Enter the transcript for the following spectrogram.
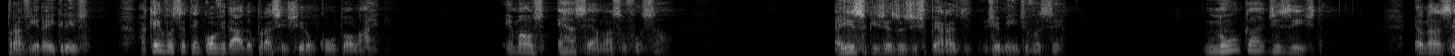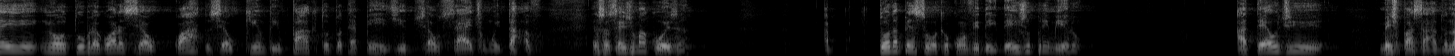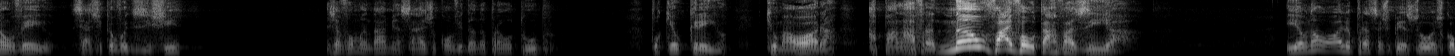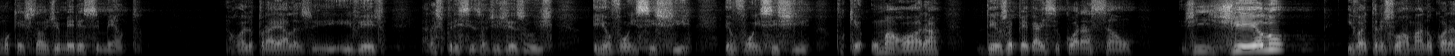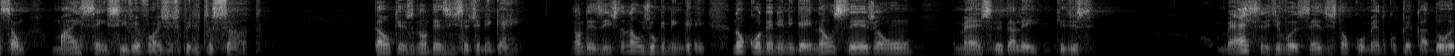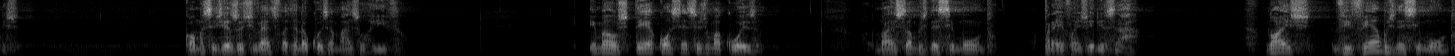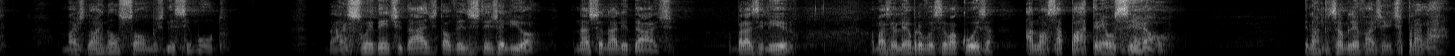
para vir à igreja? A quem você tem convidado para assistir um culto online? Irmãos, essa é a nossa função. É isso que Jesus espera de mim e de você. Nunca desista. Eu não sei em outubro agora se é o quarto, se é o quinto impacto, eu estou até perdido, se é o sétimo, oitavo. Eu só sei de uma coisa. A, toda pessoa que eu convidei, desde o primeiro até o de mês passado, não veio, você acha que eu vou desistir? Já vou mandar a mensagem convidando para outubro. Porque eu creio que uma hora a palavra não vai voltar vazia. E eu não olho para essas pessoas como questão de merecimento. Eu olho para elas e, e, vejo, elas precisam de Jesus. E eu vou insistir, eu vou insistir, porque uma hora Deus vai pegar esse coração de gelo e vai transformar no coração mais sensível à voz do Espírito Santo. Então, queridos, não desista de ninguém. Não desista, não julgue ninguém, não condene ninguém, não seja um mestre da lei que disse: mestre de vocês estão comendo com pecadores. Como se Jesus estivesse fazendo a coisa mais horrível. Irmãos, tenha consciência de uma coisa. Nós estamos nesse mundo para evangelizar. Nós vivemos nesse mundo, mas nós não somos desse mundo. A sua identidade talvez esteja ali, ó, nacionalidade, brasileiro. Mas eu lembro a você uma coisa: a nossa pátria é o céu. E nós precisamos levar a gente para lá.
